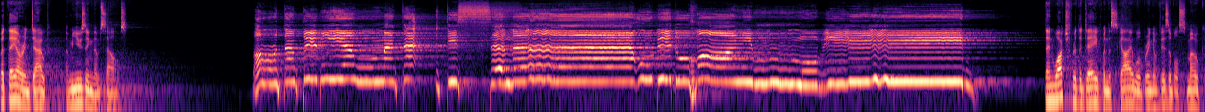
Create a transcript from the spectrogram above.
But they are in doubt, amusing themselves. Then watch for the day when the sky will bring a visible smoke.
